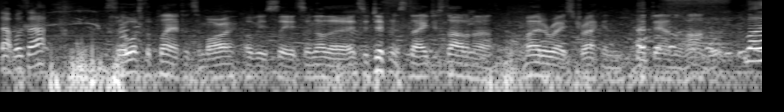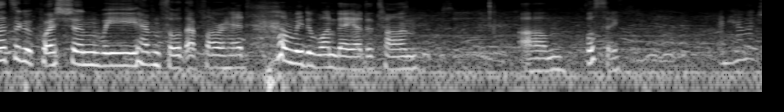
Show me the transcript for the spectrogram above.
that was that. So what's the plan for tomorrow? Obviously, it's another, it's a different stage. You start on a motor race track and head down to Hahndorf. Well, that's a good question. We haven't thought that far ahead. we do one day at a time. Um, we'll see. And how much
